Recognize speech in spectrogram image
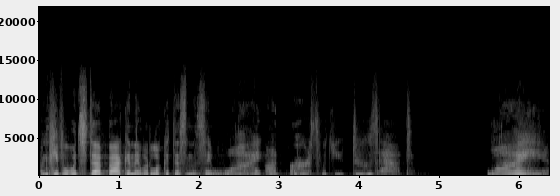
And people would step back and they would look at this and they say, Why on earth would you do that? Why?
